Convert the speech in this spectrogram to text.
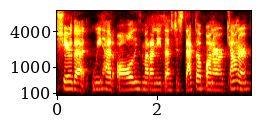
share that we had all these marranitas just stacked up on our counter.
